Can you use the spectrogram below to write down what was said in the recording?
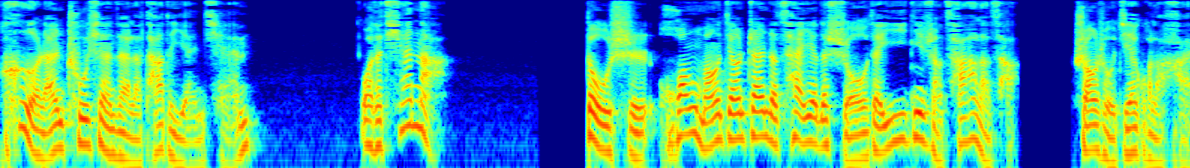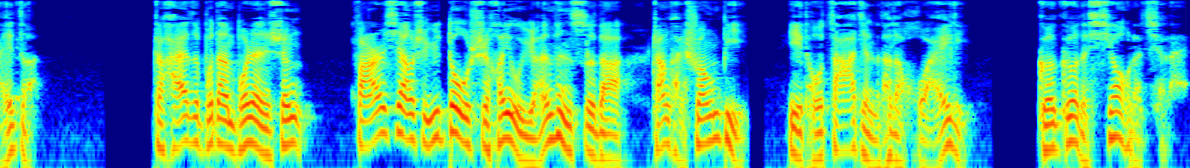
赫然出现在了他的眼前。我的天哪！斗士慌忙将沾着菜叶的手在衣襟上擦了擦，双手接过了孩子。这孩子不但不认生，反而像是与斗士很有缘分似的，张开双臂，一头扎进了他的怀里，咯咯的笑了起来。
